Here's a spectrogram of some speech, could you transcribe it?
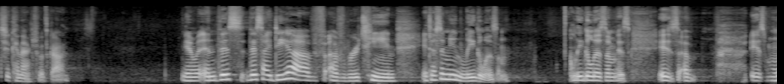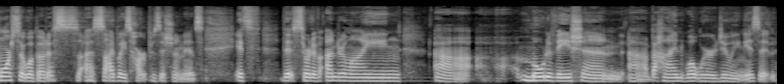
to connect with God. You know, and this, this idea of, of routine, it doesn't mean legalism. Legalism is, is a, is more so about a, a, sideways heart position. It's it's this sort of underlying uh, motivation uh, behind what we're doing. Is it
